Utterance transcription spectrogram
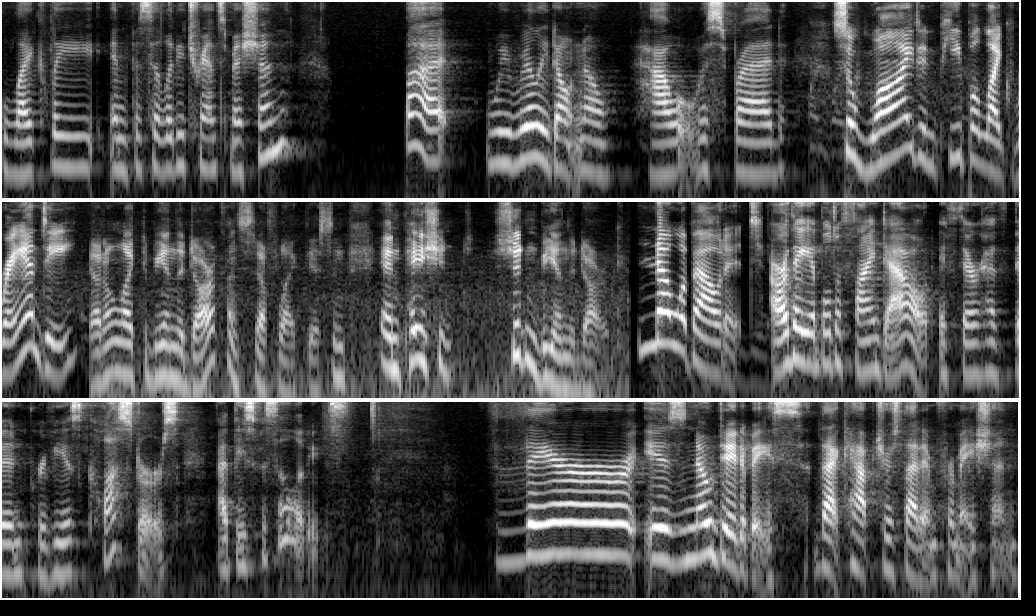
likely in facility transmission, but we really don't know how it was spread. So why didn't people like Randy? I don't like to be in the dark on stuff like this, and, and patients shouldn't be in the dark. Know about it. Are they able to find out if there have been previous clusters at these facilities? There is no database that captures that information.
